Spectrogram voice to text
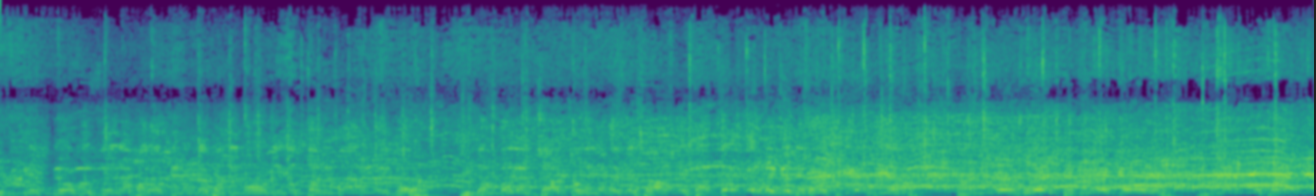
ഇന്ത്യൻ വ്യോമസേന പറത്തിവിട്ട പതിമൂന്ന് യുദ്ധവിമാനങ്ങൾക്ക് ഇടംബലം ചാട്ടുളികളൊക്കെ പാഞ്ഞ് തന്ത്രങ്ങളുടെ ഗതിമാറ്റി എത്തിയ തണ്ടർ വേൾട്ട് നിലയ്ക്ക് ആഞ്ഞു പാഞ്ഞു.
